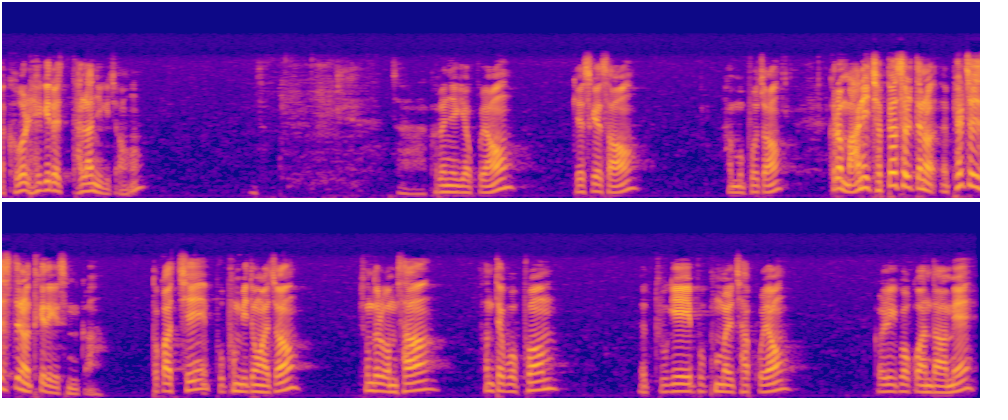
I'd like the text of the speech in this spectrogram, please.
자, 그걸 해결해 달라는 얘기죠. 자, 그런 얘기였고요. 계속해서 한번 보죠. 그럼 많이 접혔을 때는 펼쳐졌을 때는 어떻게 되겠습니까? 똑같이 부품 이동하죠. 충돌 검사, 선택 부품 두 개의 부품을 잡고요. 걸리기 복구 한 다음에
